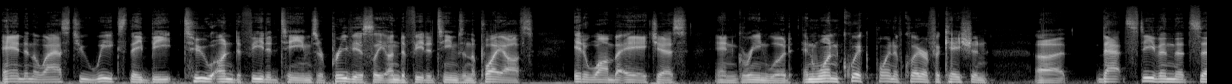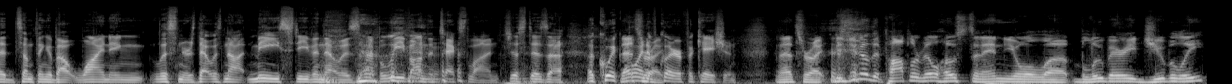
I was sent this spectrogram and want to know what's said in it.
And in the last two weeks, they beat two undefeated teams, or previously undefeated teams in the playoffs Itawamba AHS and Greenwood. And one quick point of clarification uh, that Stephen that said something about whining listeners. That was not me, Stephen. That was, I believe, on the text line. Just as a, a quick That's point right. of clarification. That's right. Did you know that Poplarville hosts an annual uh, Blueberry Jubilee?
